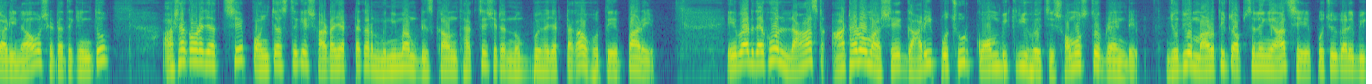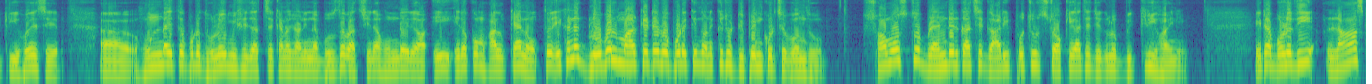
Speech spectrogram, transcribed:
গাড়ি নাও, সেটাতে কিন্তু আশা করা যাচ্ছে পঞ্চাশ থেকে ষাট হাজার টাকার মিনিমাম ডিসকাউন্ট থাকছে, সেটা নব্বই হাজার টাকাও হতে পারে। এবার দেখো লাস্ট আঠারো মাসে গাড়ি প্রচুর কম বিক্রি হয়েছে সমস্ত ব্র্যান্ডে যদিও মারুতি টপ সেলিংয়ে আছে, প্রচুর গাড়ি বিক্রি হয়েছে হুন্ডাই তো পুরো ধুলোয় মিশে যাচ্ছে কেন জানি না, বুঝতে পারছি না হুন্ডাই এই এরকম হাল কেন? তো এখানে গ্লোবাল মার্কেটের ওপরে কিন্তু অনেক কিছু ডিপেন্ড করছে বন্ধু। সমস্ত ব্র্যান্ডের কাছে গাড়ি প্রচুর স্টকে আছে যেগুলো বিক্রি হয়নি। এটা বলে দিই লাস্ট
